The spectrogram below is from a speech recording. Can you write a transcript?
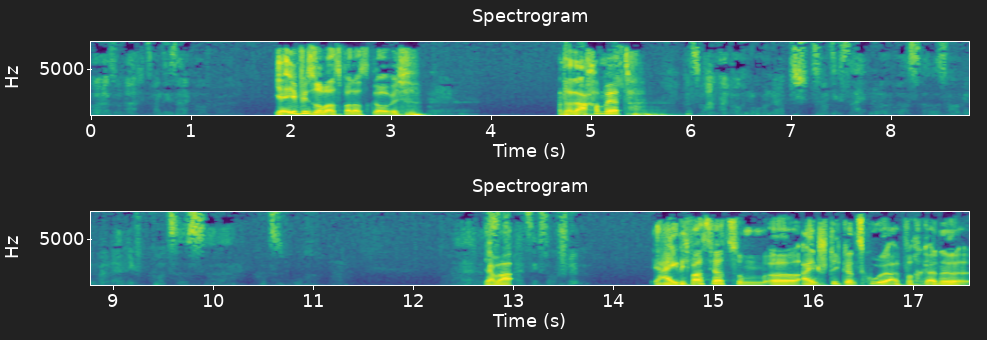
nur so nach 20 Seiten aufgehört? Ja, irgendwie sowas war das, glaube ich. Und danach haben wir Das waren halt auch nur 120 Seiten oder was. Also es war auf jeden Fall ein relativ kurzes, äh, kurzes Buch. Ja, aber- so. Ja, eigentlich war es ja zum äh, Einstieg ganz cool. Einfach eine,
